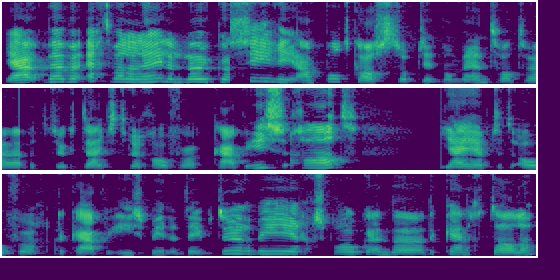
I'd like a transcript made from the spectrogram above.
Ja, we hebben echt wel een hele leuke serie aan podcasts op dit moment. Want we hebben het natuurlijk een tijdje terug over KPI's gehad. Jij hebt het over de KPI's binnen debiteurenbeheer gesproken en de, de kengetallen.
